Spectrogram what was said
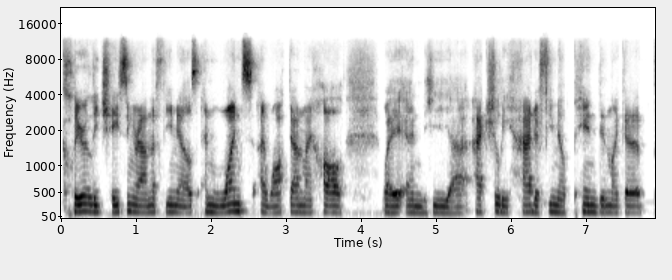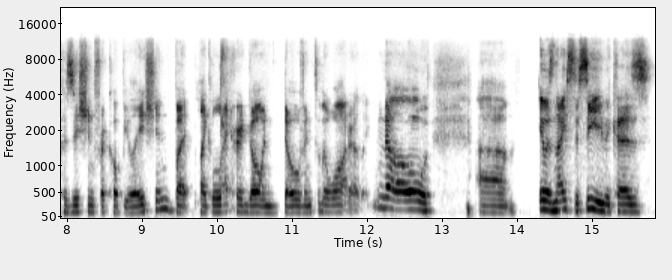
clearly chasing around the females, and once I walked down my hallway and he uh, actually had a female pinned in like a position for copulation, but like let her go and dove into the water. Like no, um, it was nice to see because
